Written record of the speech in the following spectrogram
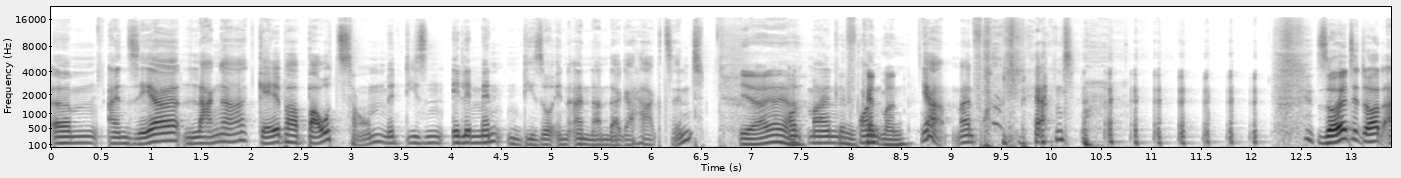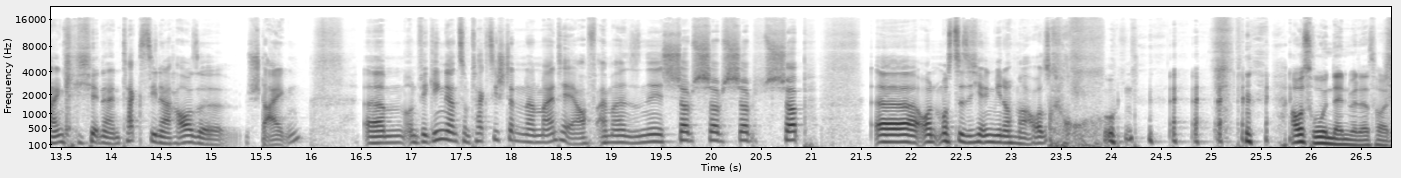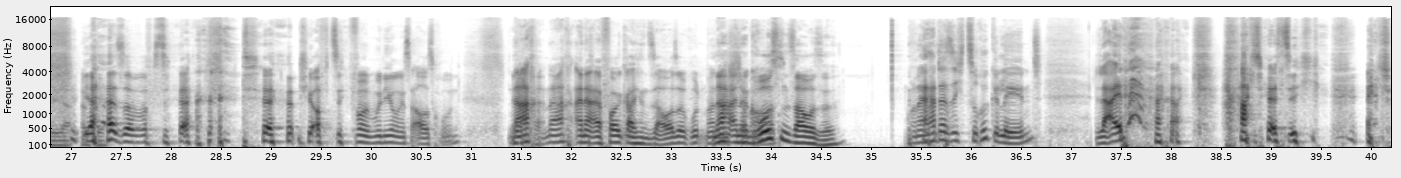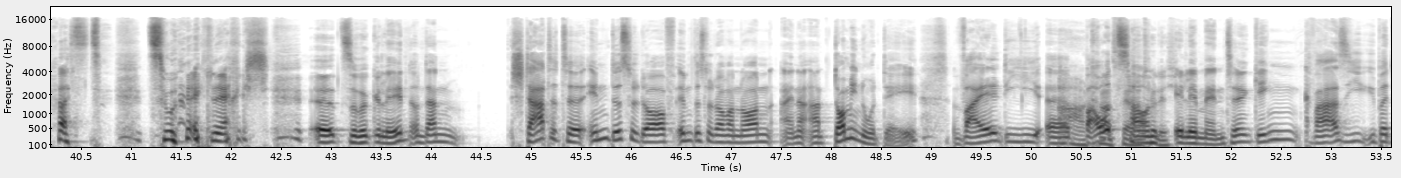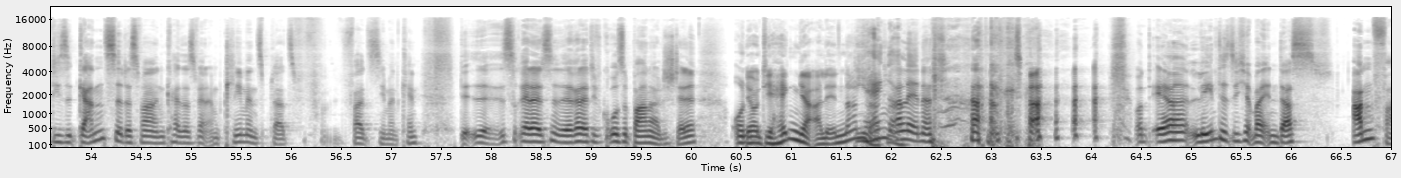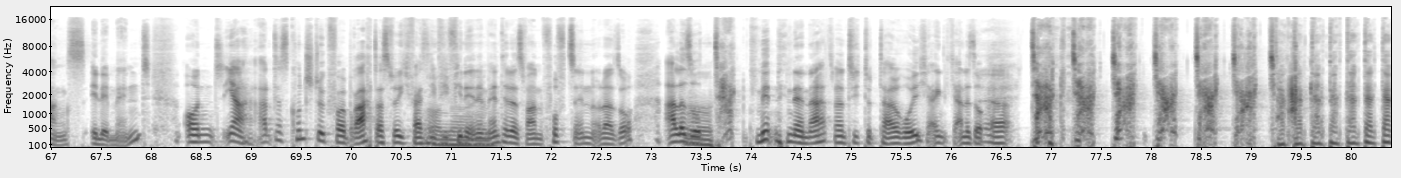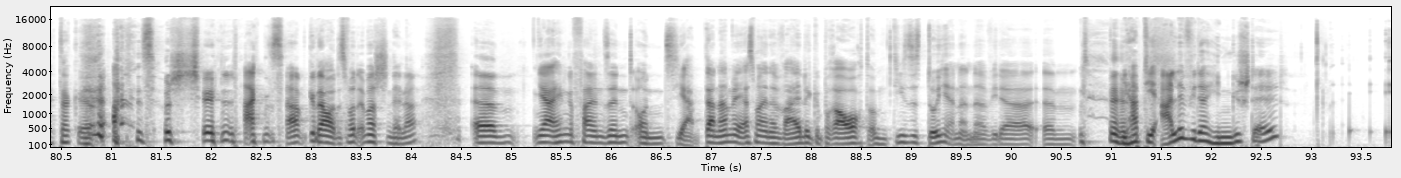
ähm, ein sehr langer gelber Bauzaun mit diesen Elementen, die so ineinander gehakt sind. Ja, ja, ja. Und mein Kennt- Freund, kennt man. Ja, mein Freund Bernd sollte dort eigentlich in ein Taxi nach Hause steigen. Ähm, und wir gingen dann zum Taxistand und dann meinte er auf einmal, nee, stopp, stopp, stopp, stopp. Äh, und musste sich irgendwie nochmal ausruhen. Ausruhen nennen wir das heute, ja. Okay. Ja, also die offizielle Formulierung ist ausruhen. Nach, Ja. nach einer erfolgreichen Sause ruht man Nach sich einer großen Sause. Aus. Und dann hat er sich zurückgelehnt. Leider hat er sich etwas zu energisch äh, zurückgelehnt und dann startete in Düsseldorf, im Düsseldorfer Norden, eine Art Domino-Day, weil die äh, Ah, krass, ja. Bauzaun-Elemente gingen quasi über diese ganze, das war in Kaiserswerth am Clemensplatz, falls es jemand kennt, äh, ist, eine relativ große Bahnhaltestelle und Ja, und die hängen ja alle ineinander. die hängen alle ineinander. und er lehnte sich aber in das Anfangselement und ja, hat das Kunststück vollbracht, das wirklich, ich weiß nicht, Oh wie viele. Elemente, das waren 15 oder so, alle so Ah. takt mitten in der Nacht, war natürlich total ruhig, eigentlich alle so Ja. tak, tak, tak, tak, tak, Tak, tak, tak, tak, tak, tak, tak, tak. Ja. alle so schön langsam, genau, das wird immer schneller, ähm, ja, hingefallen sind und ja, dann haben wir erstmal eine Weile gebraucht, um dieses Durcheinander wieder ähm, Ihr habt die alle wieder hingestellt?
